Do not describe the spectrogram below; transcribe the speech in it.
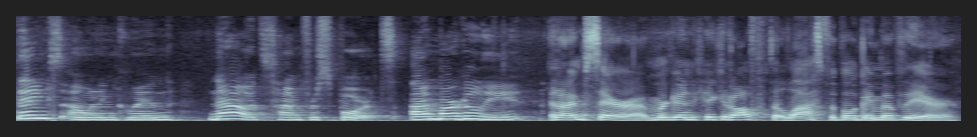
Thanks, Owen and Quinn. Now it's time for sports. I'm Margalit. And I'm Sarah, and we're going to kick it off with the last football game of the year.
